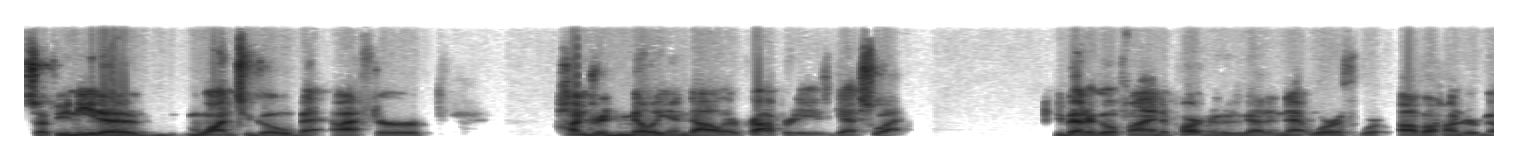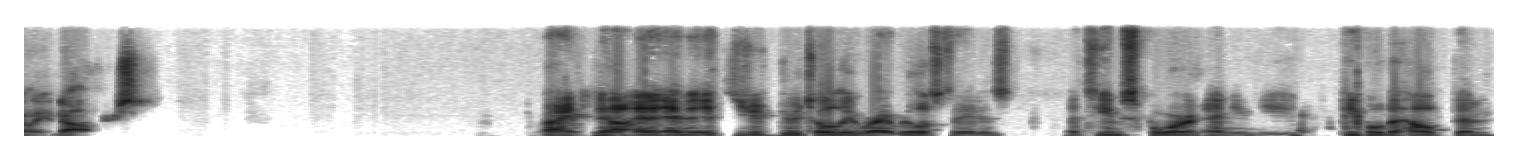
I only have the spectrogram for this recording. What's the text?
So if you need a want to go after hundred million dollar properties, guess what? You better go find a partner who's got a net worth of a hundred million dollars. Right. Yeah, and, and it's you're, you're totally right. Real estate is a team sport, and you need people to help in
